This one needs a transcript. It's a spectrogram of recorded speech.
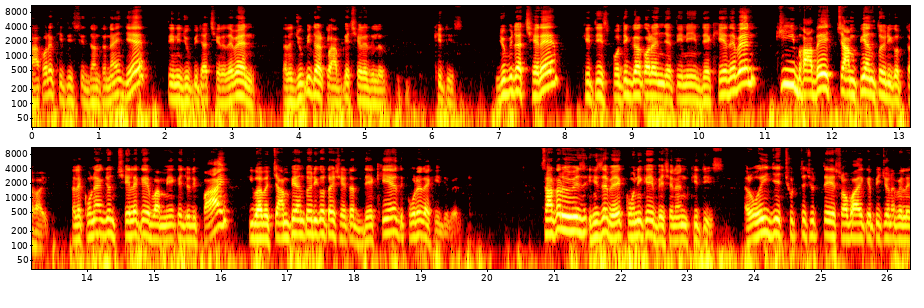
না করে ক্ষিতীশ সিদ্ধান্ত নেয় যে তিনি জুপিটার ছেড়ে দেবেন। তাহলে জুপিটার ক্লাবকে ছেড়ে দিল ক্ষিতীশ। জুপিটার ছেড়ে ক্ষিতীশ প্রতিজ্ঞা করেন যে তিনি দেখিয়ে দেবেন কীভাবে চ্যাম্পিয়ন তৈরি করতে হয়। তাহলে কোনো একজন ছেলেকে বা মেয়েকে যদি পায়, কীভাবে চ্যাম্পিয়ন তৈরি করতে হয় সেটা দেখিয়ে, করে দেখিয়ে দেবেন। সাঁতারু হিসেবে কনিকেই বেছে নেন ক্ষিতীশ। আর ওই যে ছুটতে ছুটতে সবাইকে পিছনে ফেলে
